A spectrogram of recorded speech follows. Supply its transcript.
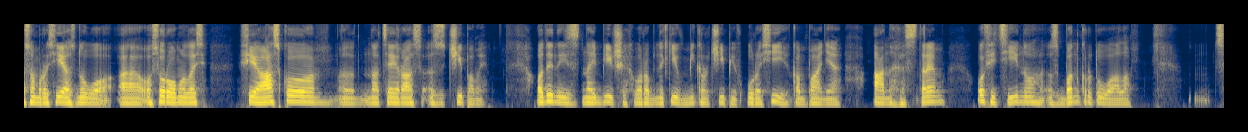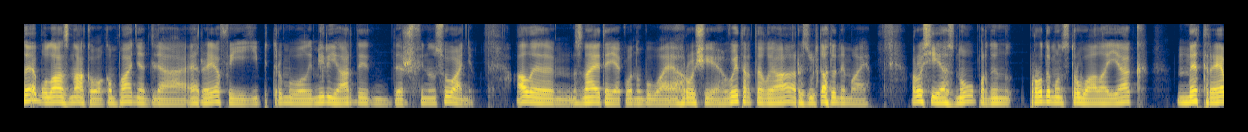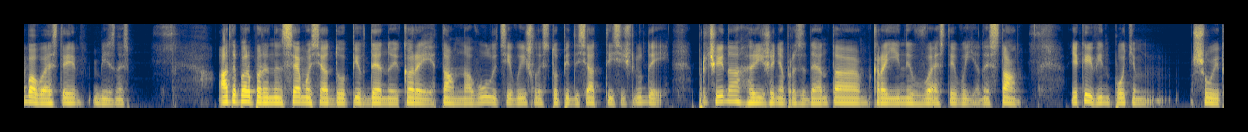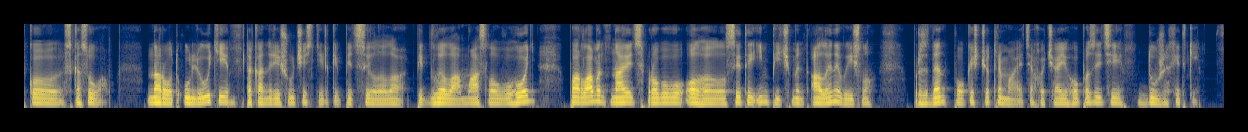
Часом Росія знову е, осоромилась фіаско е, на цей раз з чіпами. Один із найбільших виробників мікрочіпів у Росії, компанія Ангстрем, офіційно збанкрутувала. Це була знакова компанія для РФ і її підтримували мільярди держфінансування. Але знаєте, як воно буває, гроші витратили, а результату немає. Росія знову продемонструвала, як не треба вести бізнес. А тепер перенесемося до Південної Кореї. Там на вулиці вийшли 150 тисяч людей. Причина рішення президента країни ввести воєнний стан, який він потім швидко скасував. Народ у люті, така нерішучість тільки підсилила, підлила масло у вогонь. Парламент навіть спробував оголосити імпічмент, але не вийшло. Президент поки що тримається, хоча його позиції дуже хиткі.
